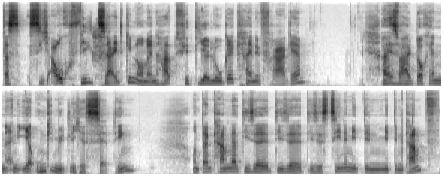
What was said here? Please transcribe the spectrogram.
das sich auch viel Zeit genommen hat für Dialoge, keine Frage. Aber es war halt doch ein, ein eher ungemütliches Setting. Und dann kam ja diese, diese, diese Szene mit, den, mit dem Kampf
